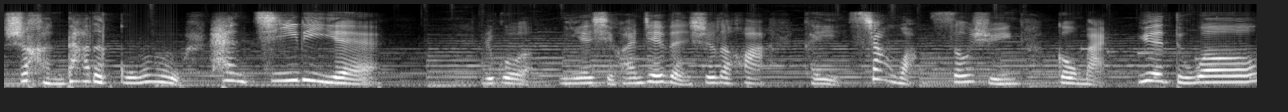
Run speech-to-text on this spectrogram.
是很大的鼓舞和激励耶。如果你也喜欢这本书的话，可以上网搜寻购买阅读哦。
